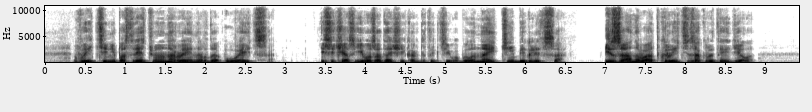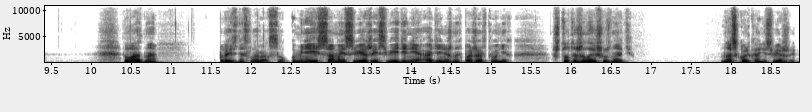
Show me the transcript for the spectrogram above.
— выйти непосредственно на Рейнарда Уэйтса. И сейчас его задачей, как детектива, было найти беглеца — и заново открыть закрытое дело. «Ладно», — произнесла Рассел, — «у меня есть самые свежие сведения о денежных пожертвованиях. Что ты желаешь узнать?» «Насколько они свежие?»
